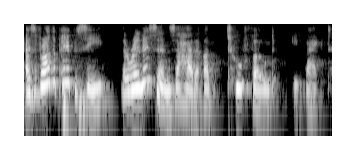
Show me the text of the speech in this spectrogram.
As for the papacy, the Renaissance had a twofold effect.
